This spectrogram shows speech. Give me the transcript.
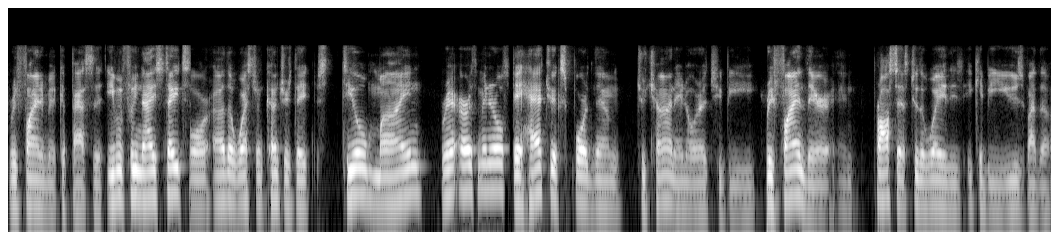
refinement capacity. Even for the United States or other Western countries, they still mine rare earth minerals. They had to export them to China in order to be refined there and processed to the way it can be used by the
